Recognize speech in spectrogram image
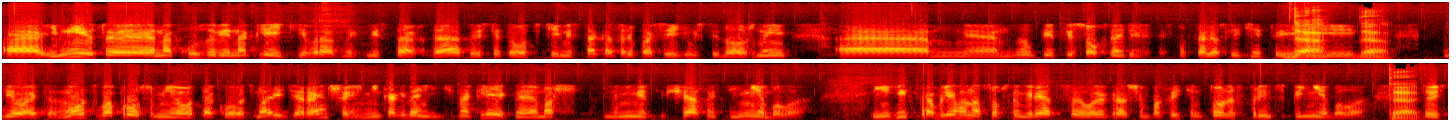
э, имеют на кузове наклейки в разных местах, да, то есть это вот те места, которые, по всей видимости, должны, ну, пе- песок, знаете, под колес летит и, Да, и да. Убивается. Ну вот вопрос у меня вот такой. Вот смотрите, раньше никогда никаких наклеек на машины, на немецких в частности, не было. И никаких проблем у нас, собственно говоря, с логокрасочным покрытием тоже, в принципе, не было. Так. То есть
